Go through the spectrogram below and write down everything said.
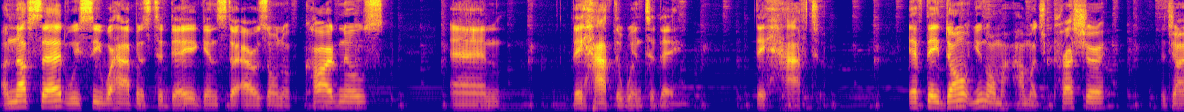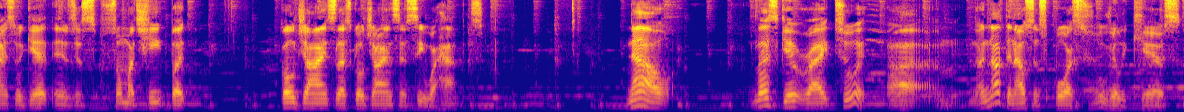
Enough said. We see what happens today against the Arizona Cardinals. And they have to win today. They have to. If they don't, you know how much pressure the Giants would get. It's just so much heat. But go Giants. Let's go Giants and see what happens. Now, let's get right to it. Um, nothing else in sports. Who really cares?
